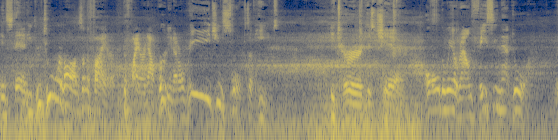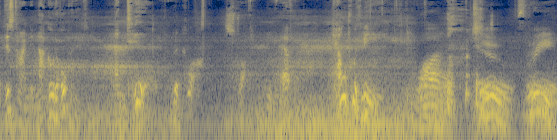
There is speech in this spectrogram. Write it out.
Instead, he threw two more logs on the fire, the fire now burning at a raging source of heat. He turned his chair all the way around facing that door, but this time did not go to open it until the clock struck eleven. Count with me. one, two, three,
